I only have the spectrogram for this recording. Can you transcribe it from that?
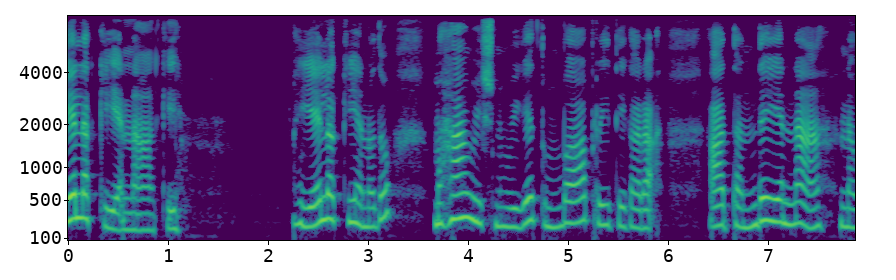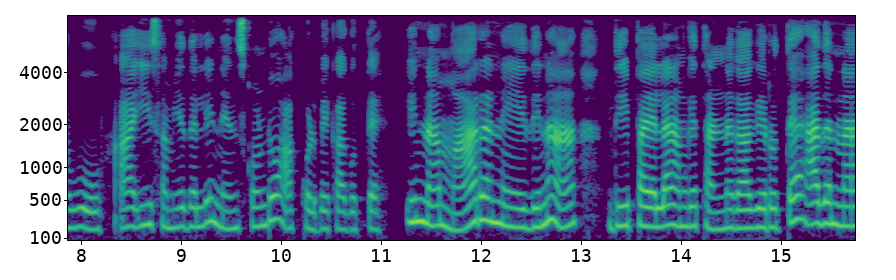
ಏಲಕ್ಕಿಯನ್ನು ಹಾಕಿ. ಏಲಕ್ಕಿ ಅನ್ನೋದು ಮಹಾವಿಷ್ಣುವಿಗೆ ತುಂಬ ಪ್ರೀತಿಕರ. ಆ ತಂದೆಯನ್ನು ನಾವು ಆ ಈ ಸಮಯದಲ್ಲಿ ನೆನೆಸ್ಕೊಂಡು ಹಾಕ್ಕೊಳ್ಬೇಕಾಗುತ್ತೆ. ಇನ್ನು ಮಾರನೇ ದಿನ ದೀಪ ಎಲ್ಲ ನಮಗೆ ತಣ್ಣಗಾಗಿರುತ್ತೆ. ಅದನ್ನು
